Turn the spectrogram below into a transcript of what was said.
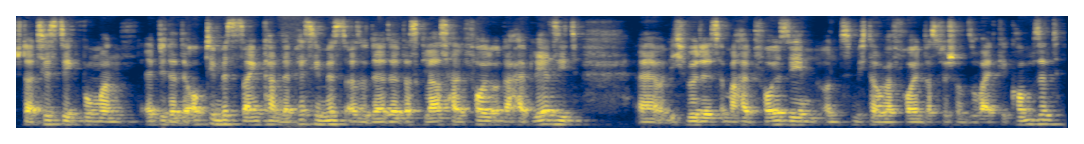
Statistik, wo man entweder der Optimist sein kann, der Pessimist, also der, der das Glas halb voll oder halb leer sieht. Äh, und ich würde es immer halb voll sehen und mich darüber freuen, dass wir schon so weit gekommen sind.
